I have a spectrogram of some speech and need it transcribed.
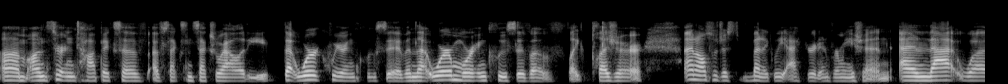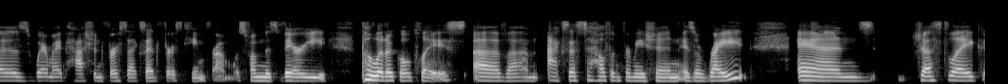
um, on certain topics of, of sex and sexuality that were queer inclusive and that were more inclusive of like pleasure and also just medically accurate information. And that was where my passion for sex ed first came from was from this very political place of um, access to health information is a right. And just like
